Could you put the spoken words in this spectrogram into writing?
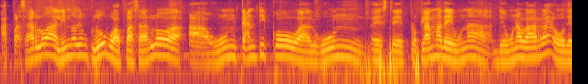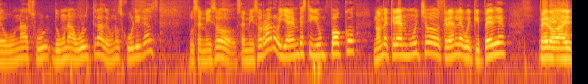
a pasarlo al himno de un club o a pasarlo a, un cántico o a algún este proclama de una de una barra o de una de una ultra de unos hooligans pues se me hizo se me hizo raro. Ya investigué un poco. No me crean mucho créanle Wikipedia. Pero ahí,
